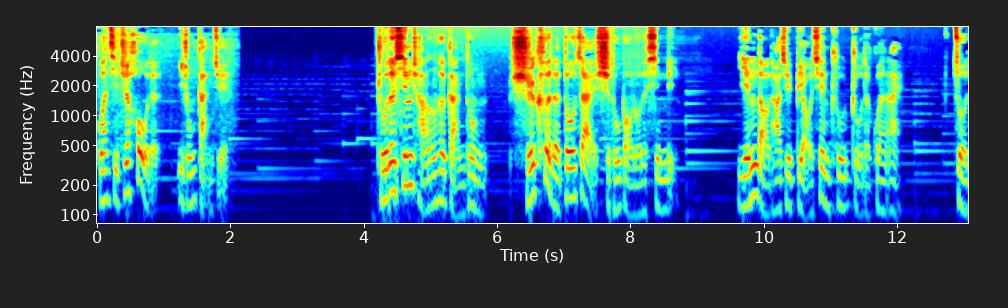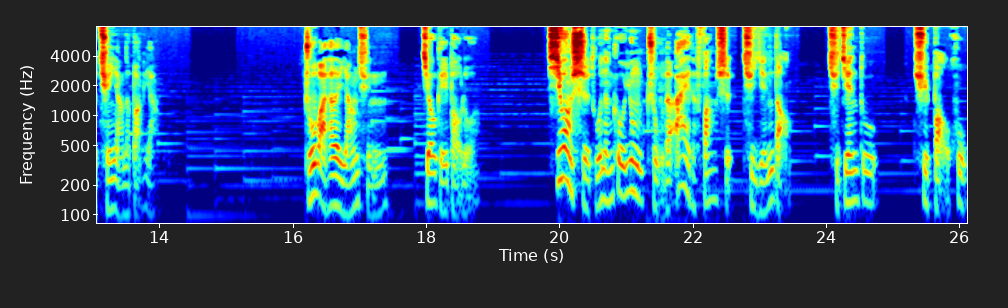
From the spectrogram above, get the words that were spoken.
关系之后的一种感觉。主的心肠和感动，时刻的都在使徒保罗的心里，引导他去表现出主的关爱，做群羊的榜样。主把他的羊群交给保罗。希望使徒能够用主的爱的方式去引导、去监督、去保护、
